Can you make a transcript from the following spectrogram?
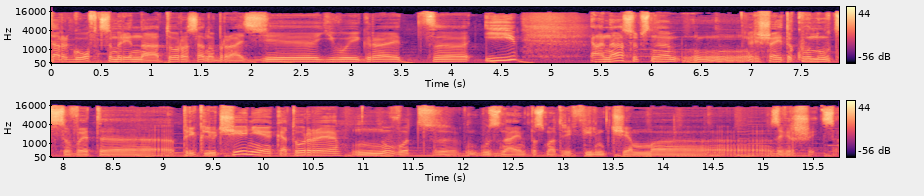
торговцем Ренато Росано Брази, его играет, и она, собственно, решает окунуться в это приключение, которое, ну вот, узнаем, посмотрев фильм, чем э, завершится.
